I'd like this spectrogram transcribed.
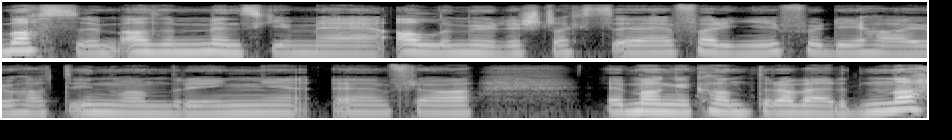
masse altså mennesker med alle mulige slags eh, farger, for de har jo hatt innvandring eh, fra eh, mange kanter av verden, da.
